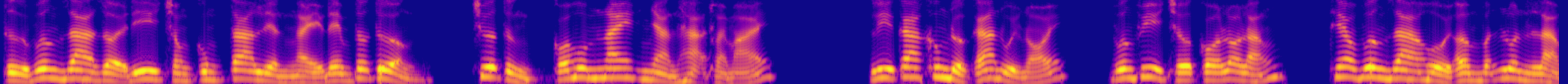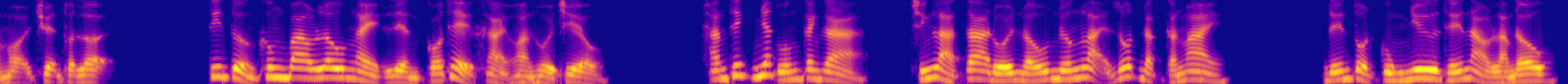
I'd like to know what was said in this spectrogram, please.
từ vương ra rời đi trong cung ta liền ngày đêm tơ tưởng, chưa từng có hôm nay nhàn hạ thoải mái. Ly ca không được an ủi nói, vương phi chớ có lo lắng, theo vương gia hồi âm vẫn luôn là mọi chuyện thuận lợi. Tin tưởng không bao lâu ngày liền có thể khải hoàn hồi chiều. Hắn thích nhất uống canh gà, chính là ta đối nấu nướng lại rốt đặc cắn mai. Đến tột cùng như thế nào làm đâu?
